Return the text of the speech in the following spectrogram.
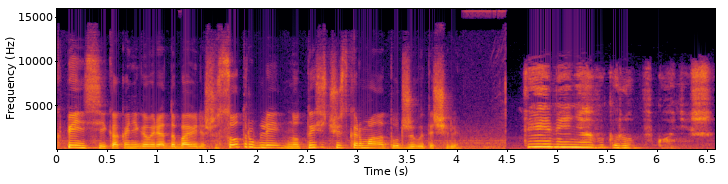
К пенсии, как они говорят, добавили 600 рублей, но тысячу из кармана тут же вытащили. Ты меня в гроб вгонишь.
